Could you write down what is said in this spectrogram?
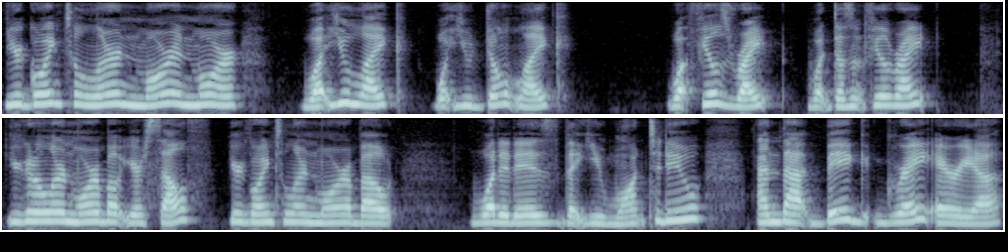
you're going to learn more and more what you like, what you don't like, what feels right, what doesn't feel right. You're going to learn more about yourself. You're going to learn more about what it is that you want to do. And that big gray area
